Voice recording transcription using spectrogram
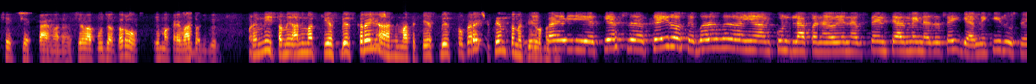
ઠીક ઠીક કાંઈ વાંધો નહીં. સેવા પૂજા કરો. એમાં કઈ વાંધો નહીં પણ એમ નહીં તમે આની માથે કેસ બેસ કરાય ને આની માથે કેસ બેસ તો કરાય કે કેમ તમે કર્યો નથી? કેસ કર્યો છે બરાબર અહીંયા કુંડલા પણ એના ત્રણ ચાર મહિના તો થઈ ગયા મેં કીધું છે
